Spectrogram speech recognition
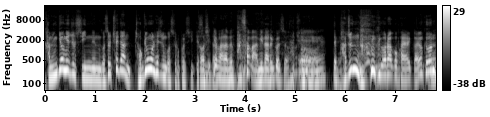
감경해 줄 수 있는 것을 최대한 적용을 해준 것으로 볼수더 있겠습니다. 쉽게 말하면 파사맘이라는 거죠. 그렇죠. 예. 네, 봐준 거라고 봐야 할까요? 그건 네.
